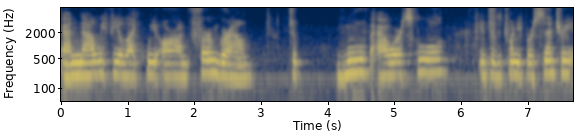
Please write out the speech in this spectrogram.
And now we feel like we are on firm ground to move our school into the 21st century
